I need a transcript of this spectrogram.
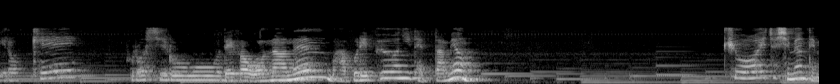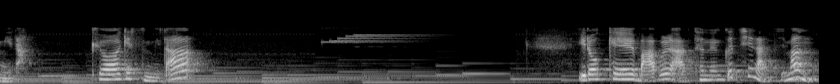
이렇게 브러쉬로 내가 원하는 marble이 표현이 됐다면 cure 해주시면 됩니다. cure 하겠습니다. 이렇게 marble 아트는 끝이 났지만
